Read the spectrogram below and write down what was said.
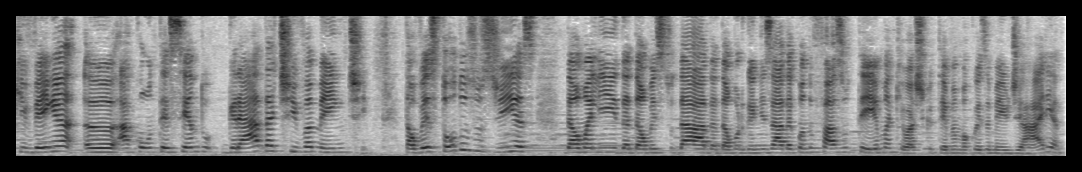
que venha uh, acontecendo gradativamente. Talvez todos os dias dar uma lida, dar uma estudada, dar uma organizada quando faz o tema, que eu acho que o tema é uma coisa meio diária,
